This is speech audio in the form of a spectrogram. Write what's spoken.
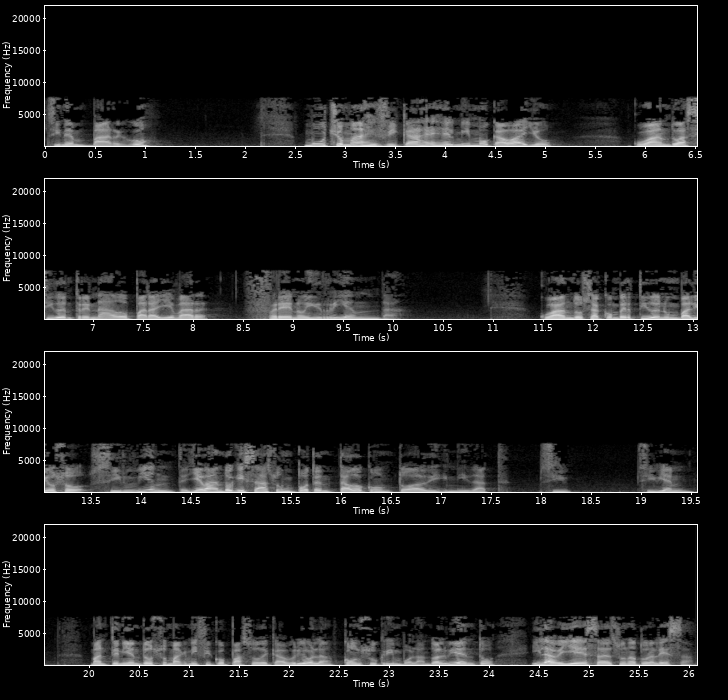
Sin embargo, mucho más eficaz es el mismo caballo cuando ha sido entrenado para llevar freno y rienda, cuando se ha convertido en un valioso sirviente, llevando quizás un potentado con toda dignidad, si, si bien manteniendo su magnífico paso de cabriola, con su crin volando al viento y la belleza de su naturaleza,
